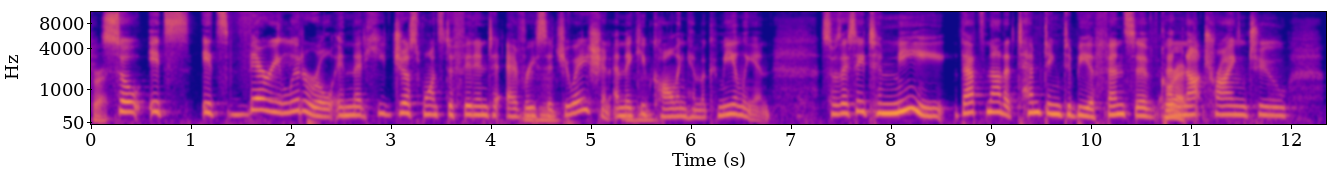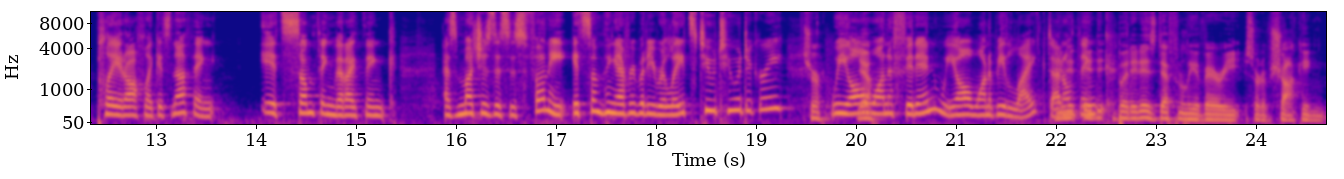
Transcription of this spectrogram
correct. So it's it's very literal in that he just wants to fit into every Mm-hmm. situation and they keep calling him a chameleon. So as I say to me, that's not attempting to be offensive Correct. and not trying to play it off like it's nothing. It's something that I think as much as this is funny, it's something everybody relates to to a degree. Sure. We all Yeah. want to fit in, we all want to be liked. I And don't it- think it- but it is definitely a very sort of shocking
